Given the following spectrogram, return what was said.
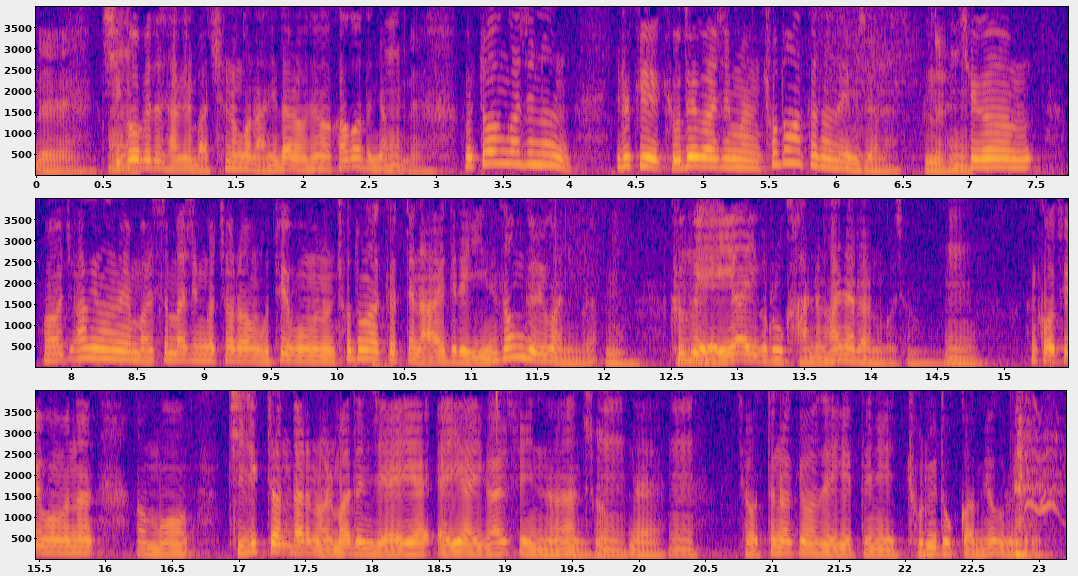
네. 직업에다 자기를 맞추는 건 아니다라고 생각하거든요. 음. 네. 또한 가지는 이렇게 교대 가시면 초등학교 선생님이잖아요. 네. 음. 지금 어, 하긴 선생님 말씀하신 것처럼 어떻게 보면 초등학교 때는 아이들의 인성 교육 아닌가요? 음. 그게 AI로 가능하냐라는 거죠. 음, 그러니까 어떻게 보면은 어, 뭐 지식 전달은 얼마든지 AI, 가할 수 있는 그렇죠. 음. 네. 음. 제가 어떤 학교 가서 얘기했더니 조류 독감이요 그러더라고요.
